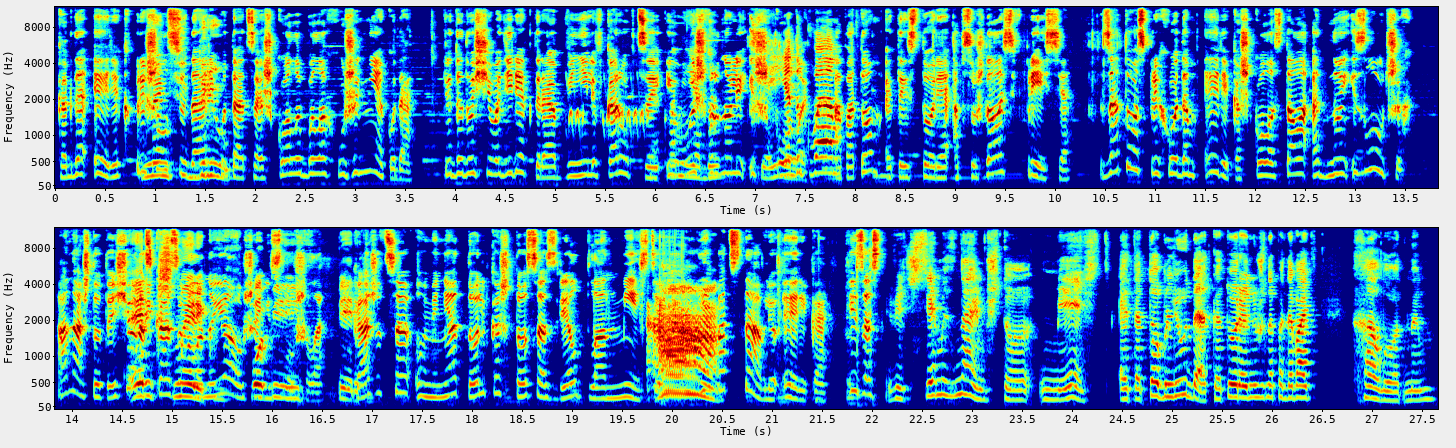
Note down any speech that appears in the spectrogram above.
Когда Эрик пришел Нэнси сюда, Дрю. репутация школы была хуже некуда. Предыдущего директора обвинили в коррупции и вышвырнули из школы. еду к вам. А потом эта история обсуждалась в прессе. Зато с приходом Эрика школа стала одной из лучших. Она что-то еще Эрик рассказывала, Шмерик, но я уже не попе слушала. перец. Кажется, у меня только что созрел план мести. А! Я подставлю Эрика и заставлю Ведь все мы знаем, что месть – это то блюдо, которое нужно подавать холодным.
